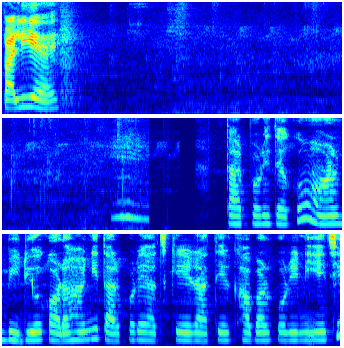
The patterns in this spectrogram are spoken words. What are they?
পালিয়ে আয়। তারপরে দেখো আর ভিডিও করা হয়নি। তারপরে আজকে রাতের খাবার করে নিয়েছি।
